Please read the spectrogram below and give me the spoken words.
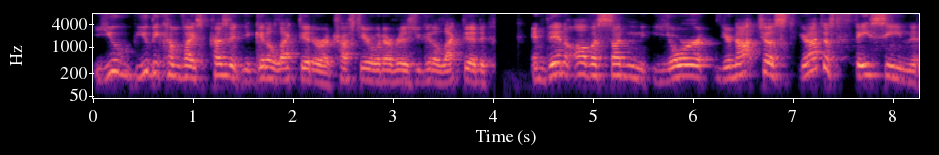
you you become vice president, you get elected, or a trustee or whatever it is, you get elected, and then all of a sudden you're you're not just you're not just facing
